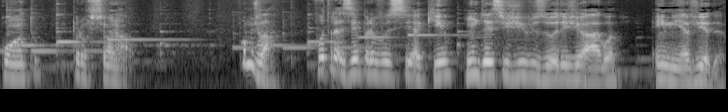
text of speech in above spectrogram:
quanto profissional. Vamos lá, vou trazer para você aqui um desses divisores de água em minha vida.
